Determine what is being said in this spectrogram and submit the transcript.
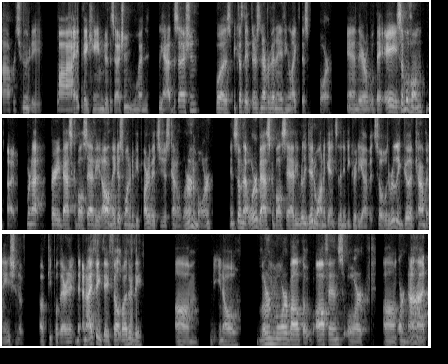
opportunity why they came to the session when we had the session was because they, there's never been anything like this before. And they're they a some of them uh, were not very basketball savvy at all, and they just wanted to be part of it to just kind of learn more. And some that were basketball savvy really did want to get into the nitty gritty of it. So it was a really good combination of of people there, and, it, and I think they felt whether they, um, you know, learn more about the offense or um, or not.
